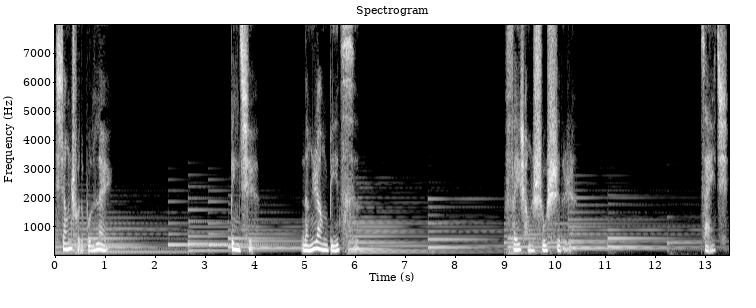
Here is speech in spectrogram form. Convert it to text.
相处的不累，并且能让彼此非常舒适的人在一起。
